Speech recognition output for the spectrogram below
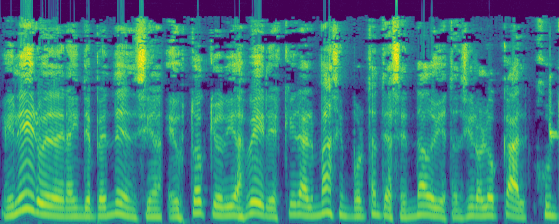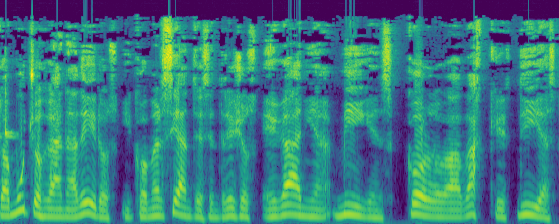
El héroe de la independencia, Eustoquio Díaz Vélez, que era el más importante hacendado y estanciero local, junto a muchos ganaderos y comerciantes, entre ellos Egaña, Míguez, Córdoba, Vázquez, Díaz,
